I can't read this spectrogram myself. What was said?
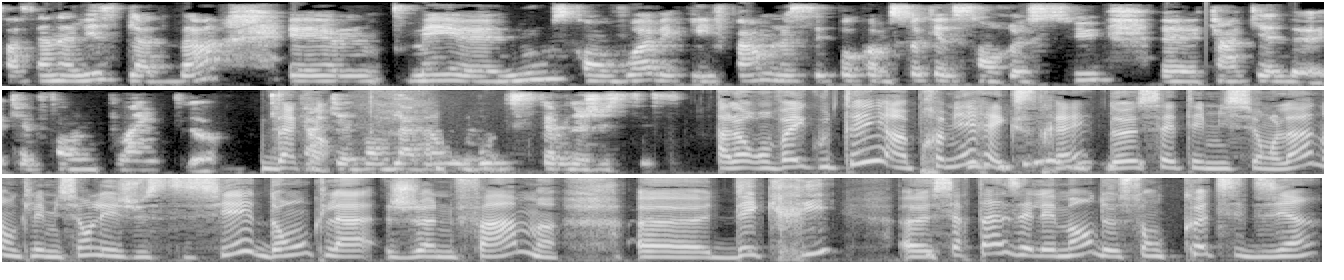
sensationnaliste là-dedans. Euh, mais euh, nous, ce qu'on voit avec les femmes, là, c'est pas comme ça qu'elles sont reçues euh, quand elles, qu'elles font une plainte, là, quand elles vont de l'avant au niveau du système de justice. Alors, on va écouter un premier extrait de cette émission-là, donc l'émission Les Justiciers. Donc, la jeune femme décrit certains éléments de son quotidien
